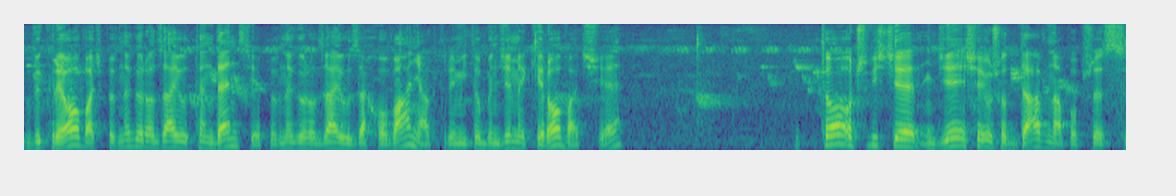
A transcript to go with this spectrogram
wykreować pewnego rodzaju tendencje, pewnego rodzaju zachowania, którymi to będziemy kierować się, to oczywiście dzieje się już od dawna poprzez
